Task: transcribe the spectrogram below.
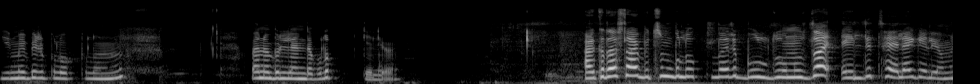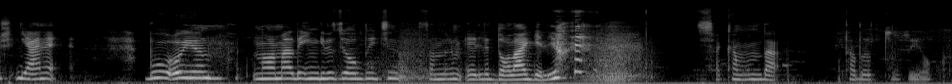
21 blok bulunmuş. Ben öbürlerini de bulup geliyorum. Arkadaşlar bütün blokları bulduğunuzda 50 TL geliyormuş. Yani bu oyun normalde İngilizce olduğu için sanırım 50 dolar geliyor. Şakamın da tadı tuzu yok.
